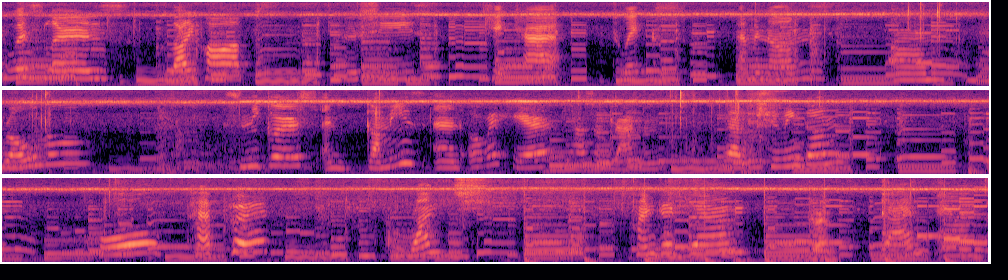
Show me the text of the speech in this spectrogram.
Twizzlers. Lollipops. Hershey's. Kit Kat. Twix. M&M's. Um, Rolo. Sneakers and gummies. And over here we have some random. We have chewing gum, whole pepper, crunch, hundred gram, Grand. gram, and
